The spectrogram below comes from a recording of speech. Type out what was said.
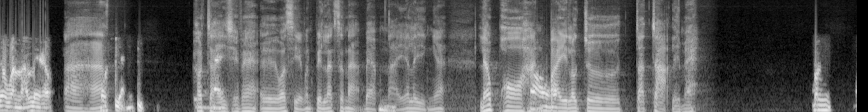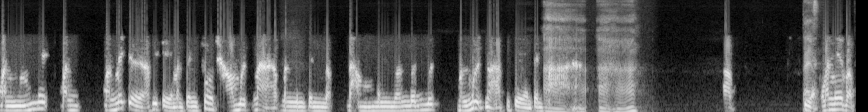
ก็วันนั้นเลยครับอ่าฮะเพราะเสียงผิด เข้าใจใช่ไหมเออว่าเสียงมันเป็นลักษณะแบบไหนอะไรอย่างเงี้ย แล้วพอหันใช่ไปเราเจอจะจะๆเลยไหมมันมันไม่มันมันไม่เจอครับพี่เจมันเป็นช่วงเช้ามืดมากครับมันมันเป็นแบบดำมันมันมันมืดมันมืดนะครับพี่เจมันเป็นอ่าป่าฮะอ่าฮะครับแต่เสียงมันเนี่ยแบบ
